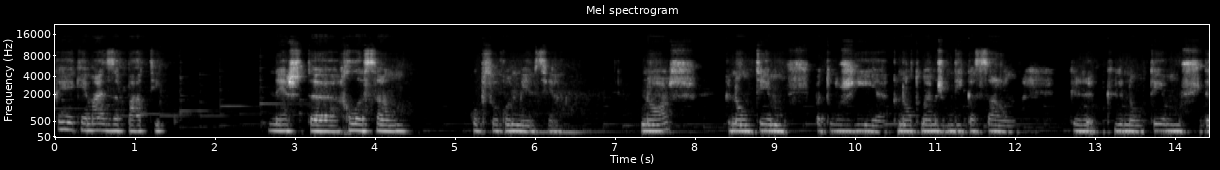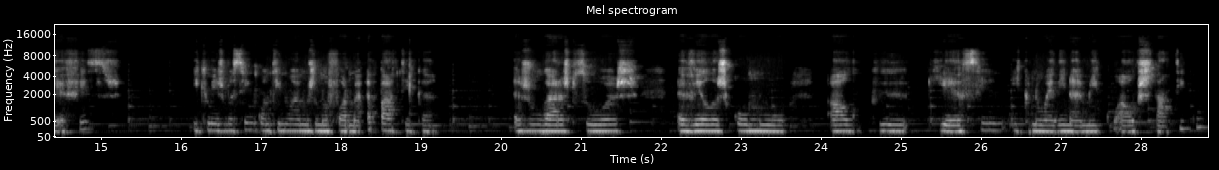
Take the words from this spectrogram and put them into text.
quem é que é mais apático nesta relação com a pessoa com demência? Nós, que não temos patologia, que não tomamos medicação, que, que não temos déficits e que mesmo assim continuamos de uma forma apática a julgar as pessoas, a vê-las como algo que, que é assim e que não é dinâmico, algo estático?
